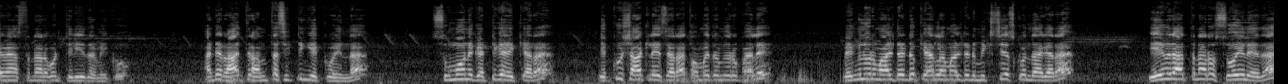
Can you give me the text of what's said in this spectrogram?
ఏమేస్తున్నారో కూడా తెలియదా మీకు? అంటే రాత్రి అంత సిట్టింగ్ ఎక్కువైందా? సుమోని గట్టిగా ఎక్కారా? ఎక్కువ షాట్లు వేసారా? తొంభై తొమ్మిది రూపాయలే? Bengaluru malted Kerala malted mix చేసుకొని తాగారా? ఏమి రాస్తున్నారో సోయలేదా?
